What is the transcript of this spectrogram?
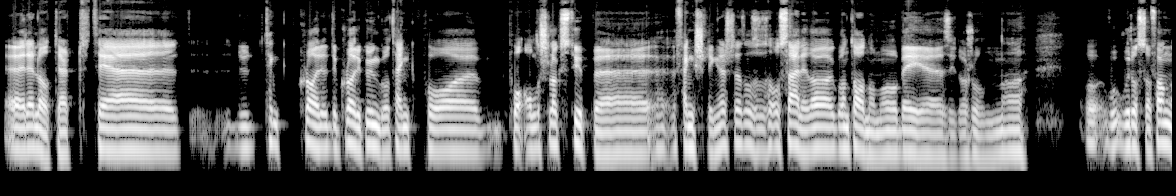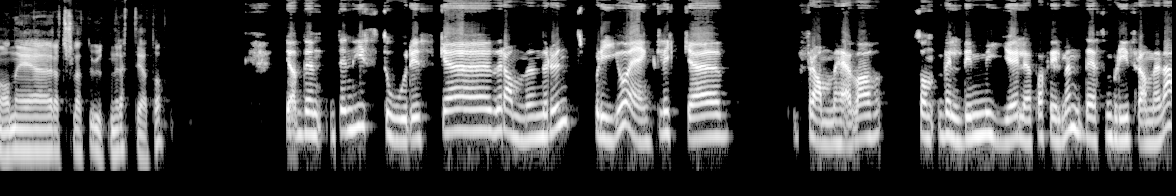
relatert til Du, tenk, klarer, klarer, ikke å unngå å tenke på, på all slags type fengsling, og særlig da Guantánamo Bay-situasjonen, hvor også fangene er rett og slett uten rettigheter. Ja, den, den historiske rammen rundt blir jo egentlig ikke framheva sånn veldig mye i løpet av filmen. Det som blir framheva,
